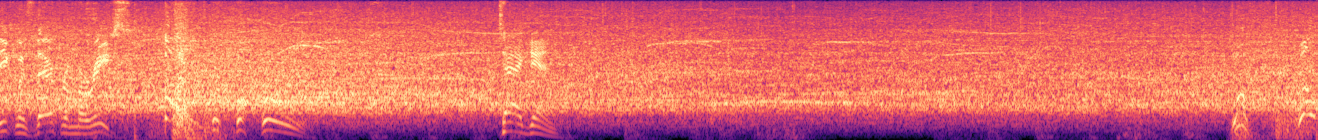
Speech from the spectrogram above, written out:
Sequence there from Maryse. Tagged in. Ooh, well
